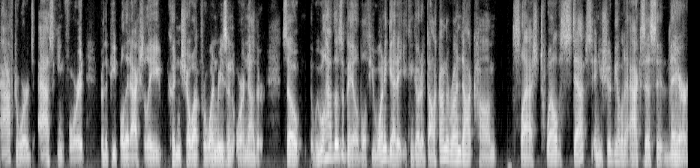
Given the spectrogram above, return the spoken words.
afterwards asking for it for the people that actually couldn't show up for one reason or another. So we will have those available. If you want to get it, you can go to docontherun.com slash 12 steps and you should be able to access it there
